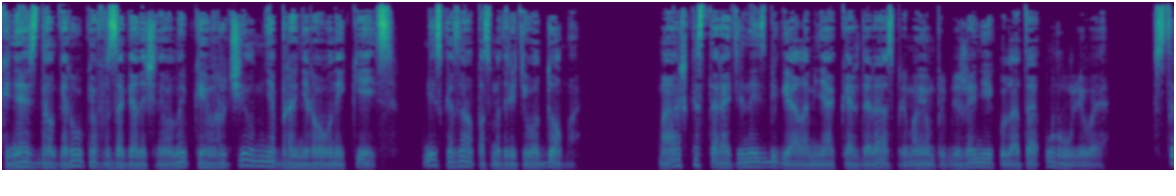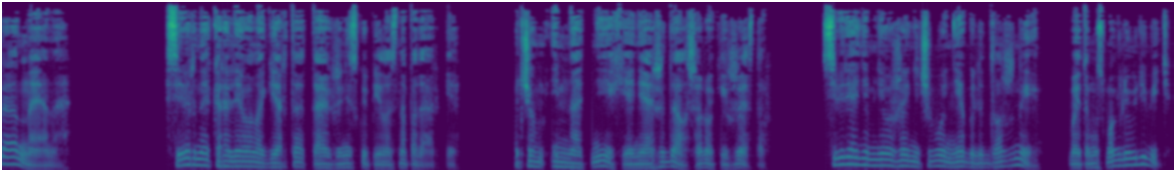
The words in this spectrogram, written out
Князь Долгоруков с загадочной улыбкой вручил мне бронированный кейс и сказал посмотреть его дома. Машка старательно избегала меня каждый раз при моем приближении куда-то уруливая. Странная она. Северная королева Лагерта также не скупилась на подарки. Причем именно от них я не ожидал широких жестов. Северяне мне уже ничего не были должны, поэтому смогли удивить.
